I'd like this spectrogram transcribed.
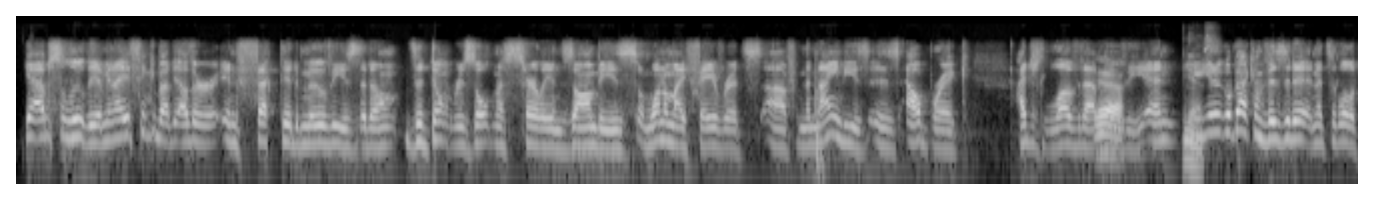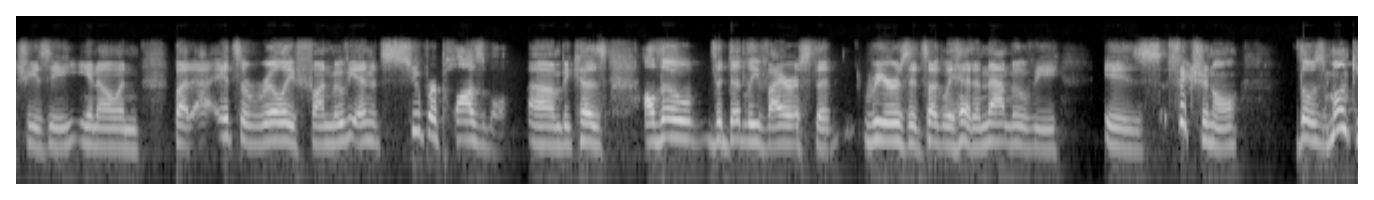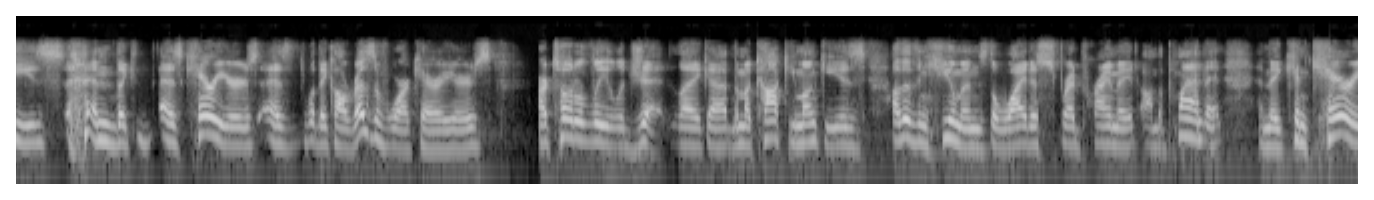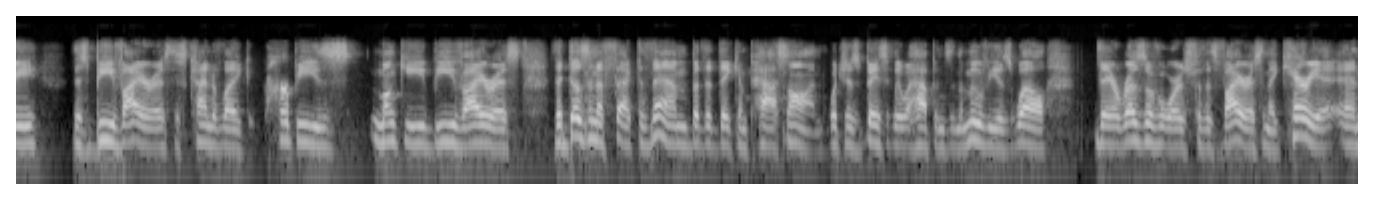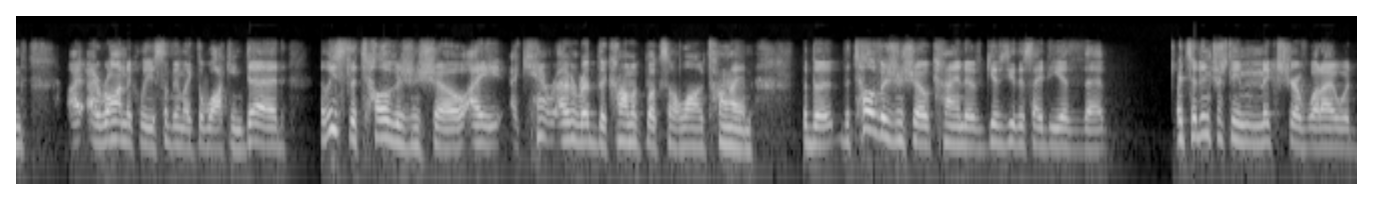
Yeah, absolutely. I mean, I think about the other infected movies that don't that don't result necessarily in zombies. One of my favorites uh, from the '90s is Outbreak I just love that yeah. movie, and yes. you, you know, go back and visit it, and it's a little cheesy, you know, and but uh, it's a really fun movie, and it's super plausible um, because although the deadly virus that rears its ugly head in that movie is fictional, those monkeys and like as carriers, as what they call reservoir carriers, are totally legit. Like uh, the macaque monkey is, other than humans, the widest spread primate on the planet, and they can carry this B virus, this kind of like herpes monkey B virus that doesn't affect them, but that they can pass on, which is basically what happens in the movie as well. They are reservoirs for this virus and they carry it. And ironically, something like The Walking Dead, at least the television show, I, I can't, I haven't read the comic books in a long time but the the television show kind of gives you this idea that it's an interesting mixture of what I would,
